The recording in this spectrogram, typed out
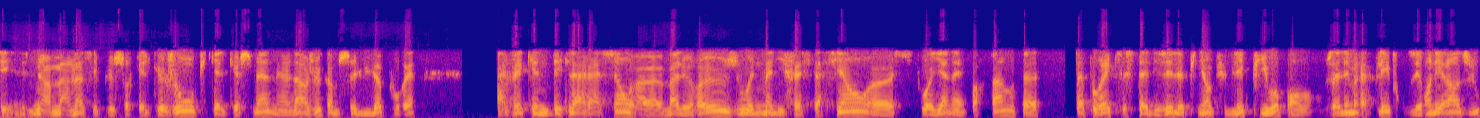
c'est normalement c'est plus sur quelques jours puis quelques semaines, mais un enjeu comme celui-là pourrait, avec une déclaration euh, malheureuse ou une manifestation euh, citoyenne importante, euh, ça pourrait cristalliser l'opinion publique. Puis, vous allez me rappeler pour dire, on est rendu où?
